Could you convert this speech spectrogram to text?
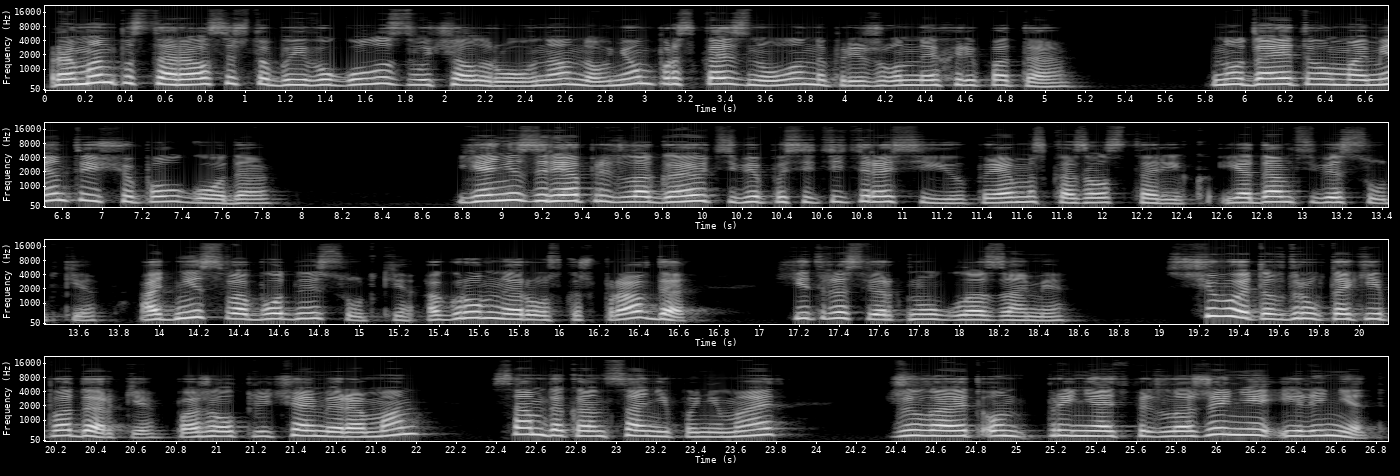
Роман постарался, чтобы его голос звучал ровно, но в нем проскользнула напряженная хрипота. Но до этого момента еще полгода. «Я не зря предлагаю тебе посетить Россию», – прямо сказал старик. «Я дам тебе сутки. Одни свободные сутки. Огромная роскошь, правда?» Хитро сверкнул глазами. «С чего это вдруг такие подарки?» – пожал плечами Роман, сам до конца не понимает, желает он принять предложение или нет.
